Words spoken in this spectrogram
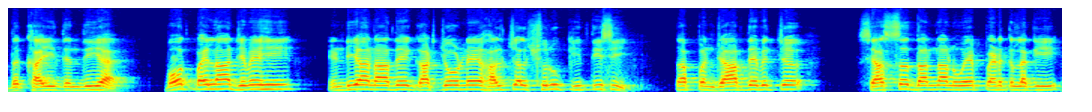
ਦਿਖਾਈ ਦਿੰਦੀ ਹੈ। ਬਹੁਤ ਪਹਿਲਾਂ ਜਿਵੇਂ ਹੀ ਇੰਡੀਆ ਨਾਂ ਦੇ ਗੱਠਜੋੜ ਨੇ ਹਲਚਲ ਸ਼ੁਰੂ ਕੀਤੀ ਸੀ, ਤਾਂ ਪੰਜਾਬ ਦੇ ਵਿੱਚ ਸਿਆਸਤਦਾਨਾਂ ਨੂੰ ਇਹ ਪਿੰਡਕ ਲੱਗੀ,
